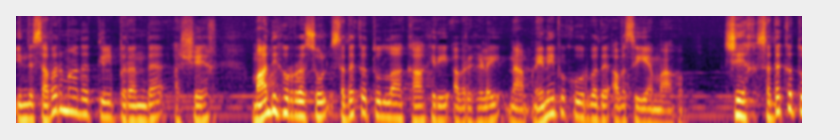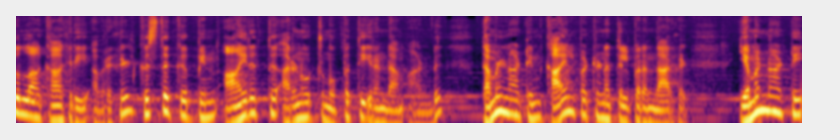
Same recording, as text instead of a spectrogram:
இந்த சவர் மாதத்தில் பிறந்த அஷேக் மாதிகுர் ரசூல் சதகத்துல்லா காஹிரி அவர்களை நாம் நினைவு கூர்வது அவசியமாகும். ஷேக் சதகத்துல்லா காஹிரி அவர்கள் கிறிஸ்துக்கு பின் ஆயிரத்து அறுநூற்று முப்பத்தி இரண்டாம் ஆண்டு தமிழ்நாட்டின் காயல்பட்டினத்தில் பிறந்தார்கள். யமன் நாட்டை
